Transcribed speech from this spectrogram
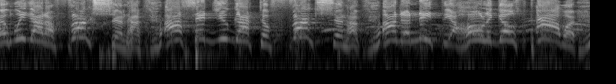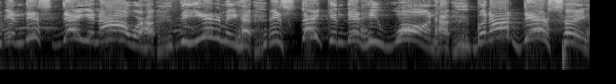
and we got to function. I said you got to function underneath the Holy Ghost power in this day and hour. The enemy is thinking that he won, but I dare say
